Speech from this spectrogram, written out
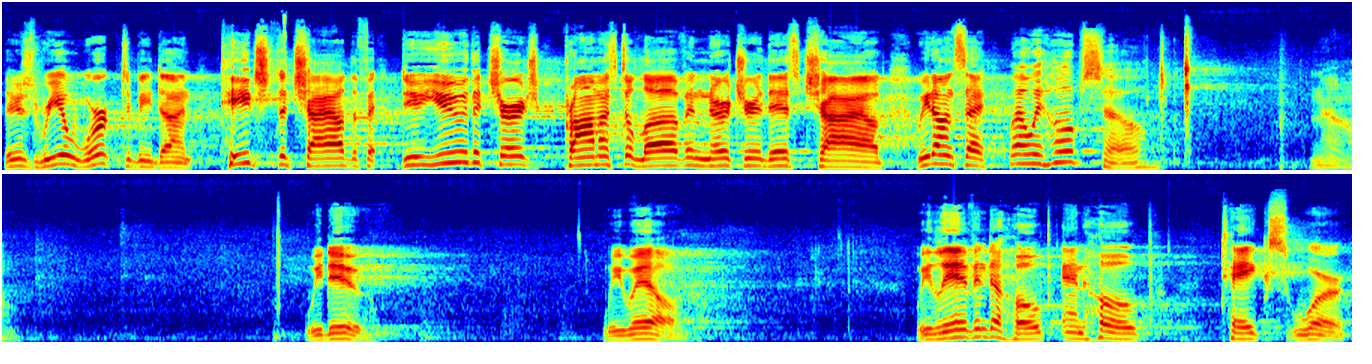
There's real work to be done. Teach the child the faith. Do you, the church, promise to love and nurture this child? We don't say, well, we hope so. No. We do. We will. We live into hope, and hope takes work.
